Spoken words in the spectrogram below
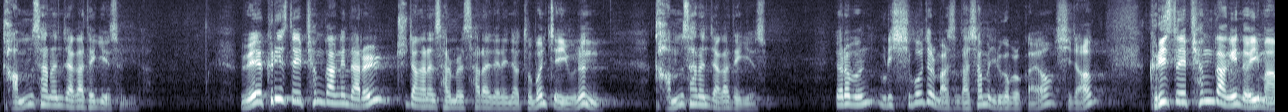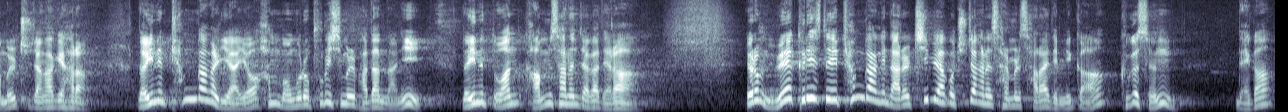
감사하는 자가 되기 위해서입니다. 왜 그리스도의 평강의 나를 주장하는 삶을 살아야 되느냐? 두 번째 이유는 감사하는 자가 되기 위해서입니다. 여러분, 우리 15절 말씀 다시 한번 읽어볼까요? 시작. 그리스도의 평강이 너희 마음을 주장하게 하라. 너희는 평강을 위하여 한 몸으로 부르심을 받았나니 너희는 또한 감사하는 자가 되라. 여러분, 왜 그리스도의 평강이 나를 지배하고 주장하는 삶을 살아야 됩니까? 그것은 내가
